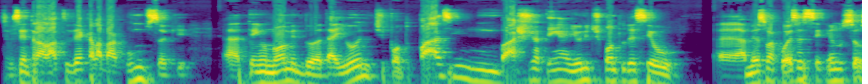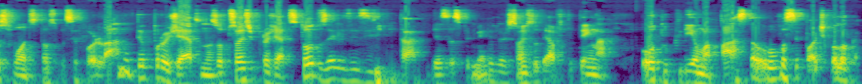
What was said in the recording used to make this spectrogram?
se você entrar lá, tu vê aquela bagunça que uh, tem o nome do, da unit.paz e embaixo já tem a unit.dcu. Uh, a mesma coisa seria nos seus fontes. Então, se você for lá no teu projeto, nas opções de projetos, todos eles existem, tá? Desde as primeiras versões do Delphi, tu tem lá. Ou tu cria uma pasta, ou você pode colocar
